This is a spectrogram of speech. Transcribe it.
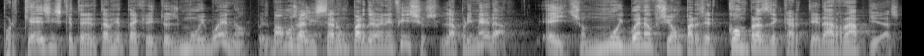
¿por qué decís que tener tarjeta de crédito es muy bueno? Pues vamos a listar un par de beneficios. La primera, hey, son muy buena opción para hacer compras de cartera rápidas.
